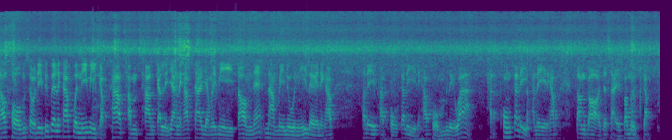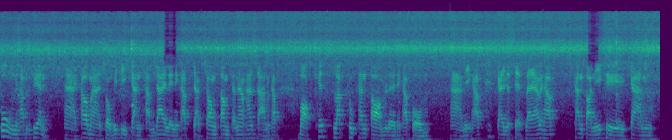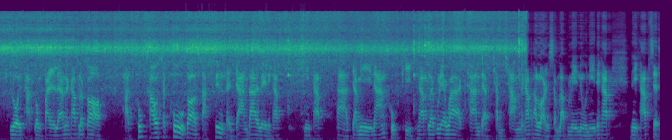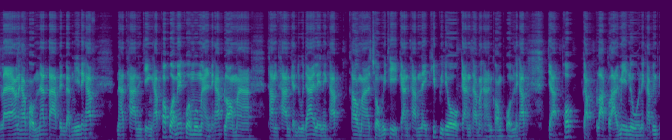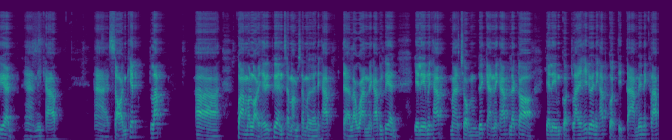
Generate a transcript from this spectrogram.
ครับผมสวัสดีเพื่อนๆนะครับ วันนี้มีกับข้าวทำทานกันหรือยังนะครับ ถ้ายังไม่มีต้อมแนะนำเมนูนี้เลยนะครับ ทะเลผัดผงกะหรี่นะครับ ผมหรือว่าผัดผงกะหรี่ทะเลนะครับต้อมก็จะใส่ปลาหมึกกับกุ้งนะครับเพื่อนๆอ่าเข้ามาชมวิธีการทำได้เลยนะครับ จากช่องต้อมชาแนล53ครับบอกเคล็ดลับทุกขั้นตอนเลยนะครับ ผมอ่านี่ครับใกล้จะเสร็จแล้วนะครับ ขั้นตอนนี้คือการโรยผักลงไปแล้วนะครับ แล้วก็ ผัดคลุกเคล้าสักครู่ก็ตักขึ้นใส่จานได้เลยนะครับนี่ครับอ่าจะมีน้ำขุกขลิกครับแล้วก็เรียกว่าทานแบบฉ่ำๆนะครับ อร่อยสำหรับเมนูนี้นะครับนี่ครับเสร็จแล้วนะครับ ผมหน้าตาเป็นแบบนี้นะครับน่าทานจริงๆครับพ่อครัวแม่ครัวมือใหม่นะครับ ลองมาทำทานกันดูได้เลยนะครับ เข้ามาชมวิธีการทำในคลิปวิดีโอการทำอาหารของผมนะครับ จะพบกับหลากหลายเมนูนะครับเพื่อนๆอ่านี่ครับอ่าสอนเคล็ดลับ ความอร่อยให้เพื่อนๆสม่ำเสมอนะครับ แต่ละวันนะครับเพื่อนๆอย่าลืมนะครับมาชมด้วยกันนะครับ แล้วก็อย่าลืมกดไลค์ให้ด้วยนะครับ กดติดตามด้วยนะครับ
